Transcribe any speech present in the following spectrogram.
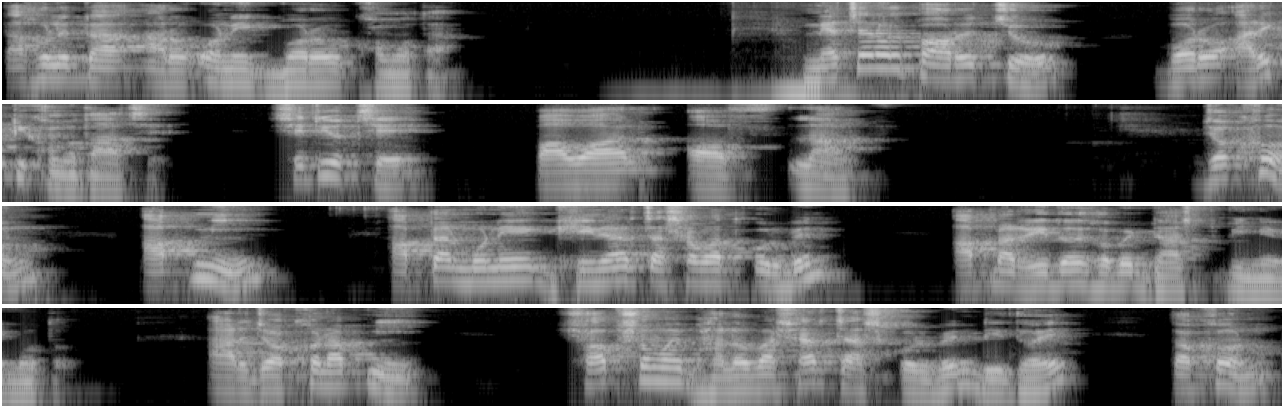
তাহলে তা আরও অনেক বড় ক্ষমতা। ন্যাচারাল পাওয়ারের চেয়েও বড় আরেকটি ক্ষমতা আছে, সেটি হচ্ছে পাওয়ার অফ লাভ যখন আপনি আপনার মনে ঘৃণার চাষাবাদ করবেন আপনার হৃদয় হবে ডাস্টবিনের মতো। আর যখন আপনি সব সময় ভালোবাসার চাষ করবেন হৃদয়ে, তখন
